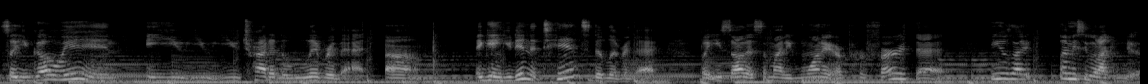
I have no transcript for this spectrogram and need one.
So you go in and you you you try to deliver that. Um, again, you didn't intend to deliver that, but you saw that somebody wanted or preferred that. And was like, let me see what I can do.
